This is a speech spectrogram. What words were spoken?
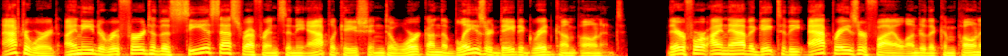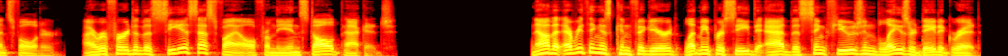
Afterward, I need to refer to the CSS reference in the application to work on the Blazor Data Grid component. Therefore, I navigate to the AppRazor file under the Components folder. I refer to the CSS file from the installed package. Now that everything is configured, let me proceed to add the Syncfusion Blazor Data Grid.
